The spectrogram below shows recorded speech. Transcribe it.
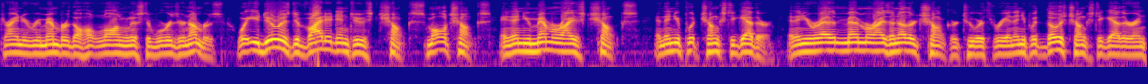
trying to remember the whole long list of words or numbers. What you do is divide it into chunks, small chunks, and then you memorize chunks, and then you put chunks together and then you re- memorize another chunk or two or three, and then you put those chunks together, and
